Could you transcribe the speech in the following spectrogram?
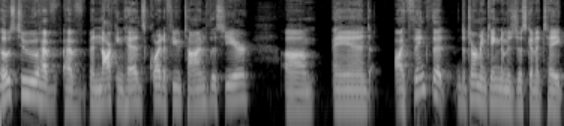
those two have have been knocking heads quite a few times this year, um, and I think that Determined Kingdom is just going to take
